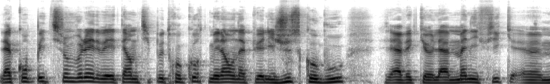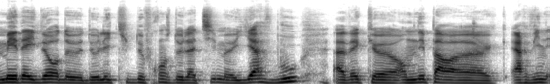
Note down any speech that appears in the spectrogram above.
la compétition de volley avait été un petit peu trop courte, mais là, on a pu aller jusqu'au bout avec euh, la magnifique euh, médaille d'or de, de l'équipe de France de la team euh, Yavbou, avec euh, emmené par euh, Erwin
